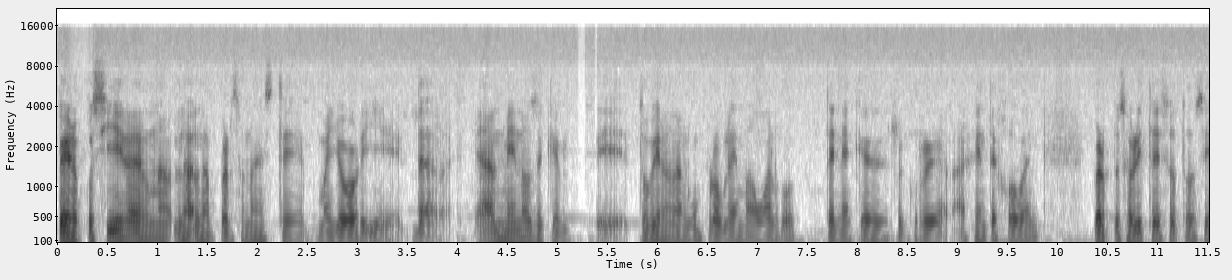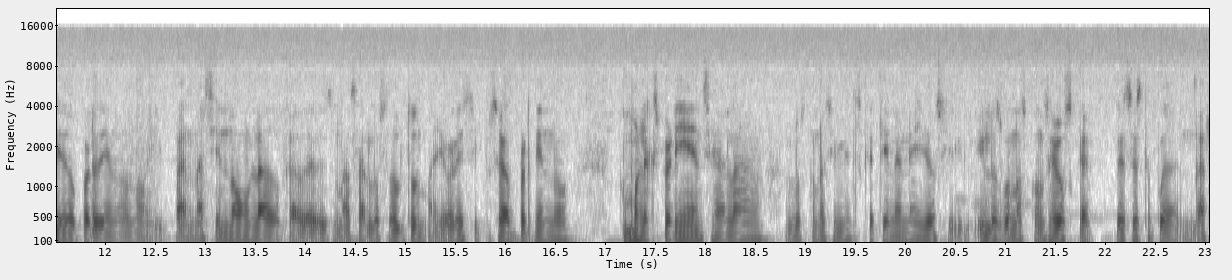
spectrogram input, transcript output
pero pues sí era una, la, persona este mayor y eh, al menos de que eh, tuvieran algún problema o algo tenía que recurrir a gente joven pero pues ahorita eso todo se ha ido perdiendo, ¿no? Y van haciendo a un lado cada vez más a los adultos mayores y pues se va perdiendo como la experiencia, la, los conocimientos que tienen ellos y, los buenos consejos que a veces te pueden dar.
